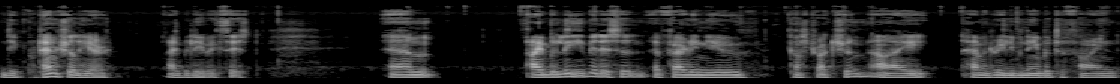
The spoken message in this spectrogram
the potential here, I believe exists. And I believe it is a, a fairly new construction. I haven't really been able to find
